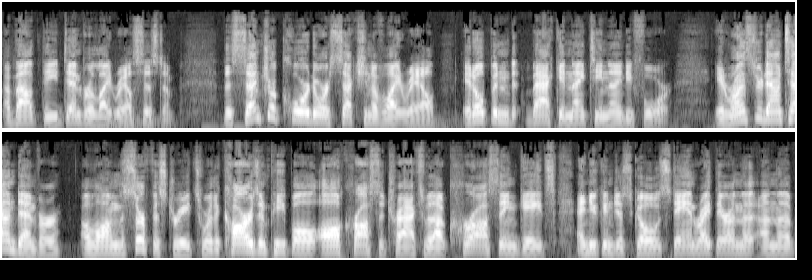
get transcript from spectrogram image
about the Denver light rail system. The Central Corridor section of light rail, it opened back in 1994. It runs through downtown Denver along the surface streets where the cars and people all cross the tracks without crossing gates and you can just go stand right there on the on the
